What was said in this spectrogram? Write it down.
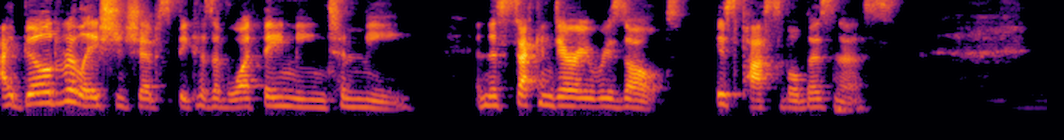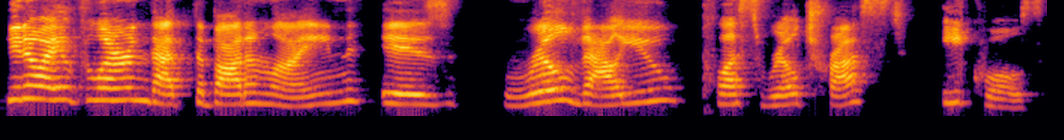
I build relationships because of what they mean to me. And the secondary result is possible business. You know, I've learned that the bottom line is real value plus real trust equals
